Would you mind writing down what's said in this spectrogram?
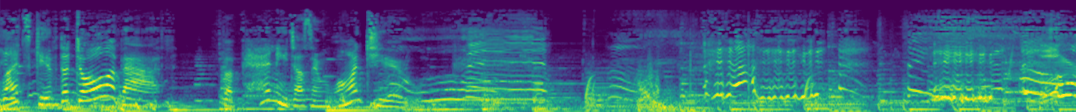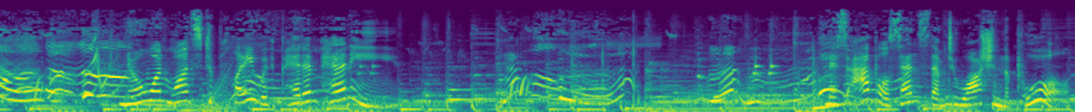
Let's give the doll a bath. But Penny doesn't want to. No one wants to play with Pit and Penny. Miss Apple sends them to wash in the pool.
